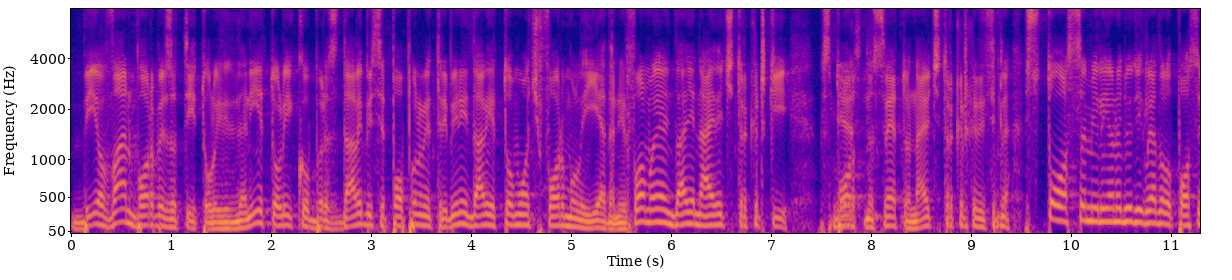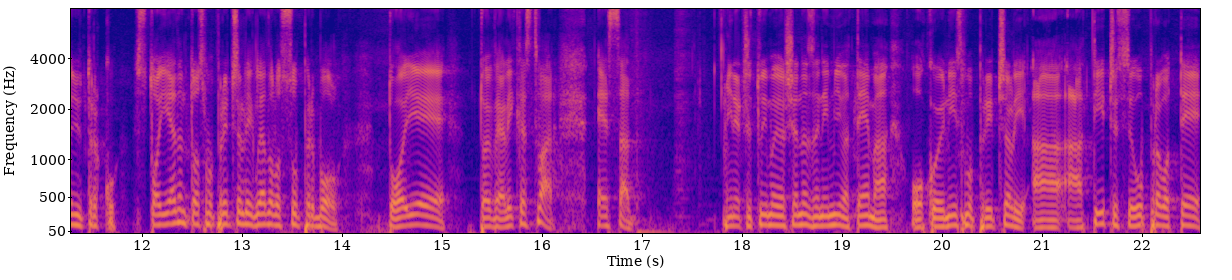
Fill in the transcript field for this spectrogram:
bio van borbe za titul ili da nije toliko brz, da li bi se popunile tribine i da li je to moć Formule 1? Jer Formula 1 dalje najveći trkački sport yes. na svetu, najveća trkačka disciplina. 108 miliona ljudi gledalo poslednju trku. 101, to smo pričali, gledalo Super Bowl. To je, to je velika stvar. E sad, Inače, tu ima još jedna zanimljiva tema o kojoj nismo pričali, a, a tiče se upravo te,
